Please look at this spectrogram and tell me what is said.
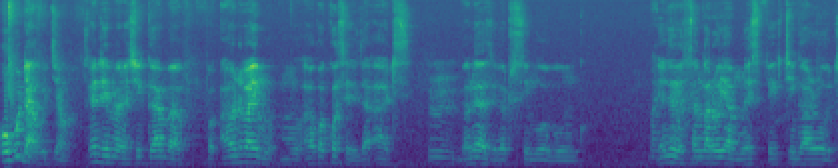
obudde abujjawa kandi emana kigamba abantu bali akwakosereza arts. Baloyazi batusinga obwongo yanze osanga lawyer mu respecting a road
